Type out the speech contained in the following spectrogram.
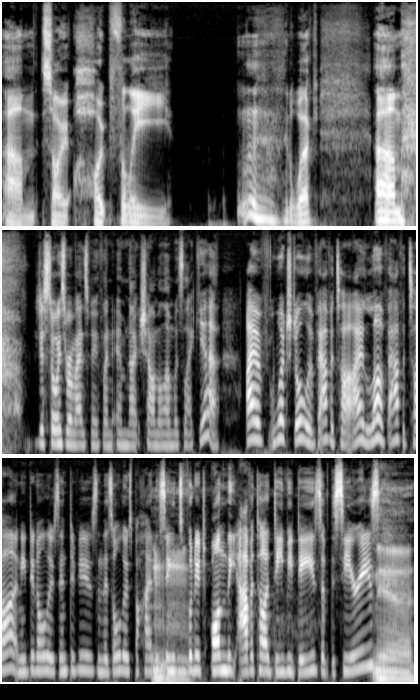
Um, so hopefully it'll work. Um, It just always reminds me of when M Night Shyamalan was like, "Yeah, I have watched all of Avatar. I love Avatar," and he did all those interviews, and there's all those behind the scenes Mm. footage on the Avatar DVDs of the series. yeah,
